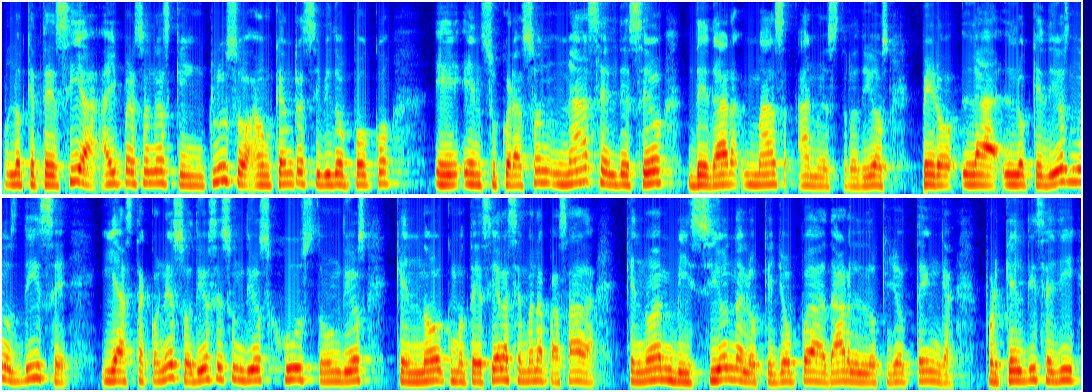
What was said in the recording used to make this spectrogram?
lo que te decía, hay personas que incluso aunque han recibido poco, eh, en su corazón nace el deseo de dar más a nuestro Dios. Pero lo que Dios nos dice, y hasta con eso, Dios es un Dios justo, un Dios que no, como te decía la semana pasada, que no ambiciona lo que yo pueda dar, lo que yo tenga, porque Él dice allí,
